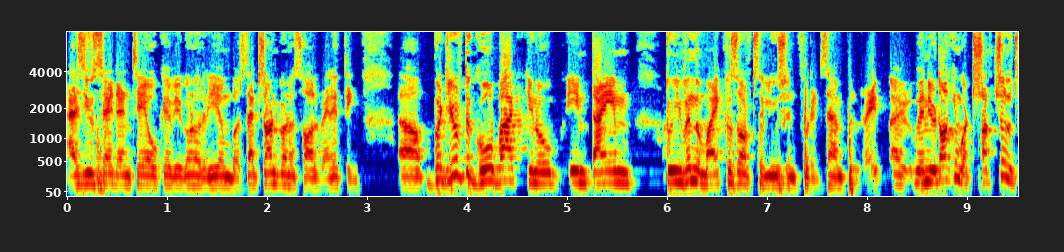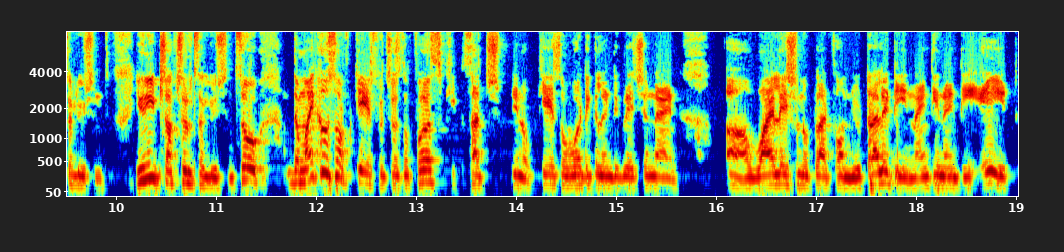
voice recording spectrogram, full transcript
as you said, and say, okay, we're going to reimburse. That's not going to solve anything. Uh, but you have to go back, you know, in time to even the Microsoft solution, for example, right? Uh, when you're talking about structural solutions, you need structural solutions. So the Microsoft case, which was the first such you know case of vertical integration and uh, violation of platform neutrality in 1998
